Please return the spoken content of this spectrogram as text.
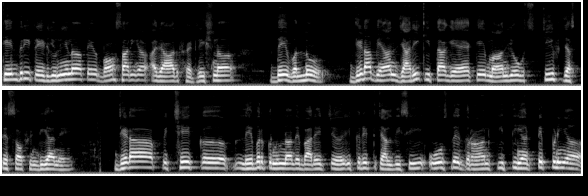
ਕੇਂਦਰੀ ਟ੍ਰੇਡ ਯੂਨੀਅਨਾਂ ਤੇ ਬਹੁਤ ਸਾਰੀਆਂ ਆਜ਼ਾਦ ਫੈਡਰੇਸ਼ਨਾਂ ਦੇ ਵੱਲੋਂ ਜਿਹੜਾ ਬਿਆਨ ਜਾਰੀ ਕੀਤਾ ਗਿਆ ਹੈ ਕਿ ਮਾਨਯੋਗ ਚੀਫ ਜਸਟਿਸ ਆਫ ਇੰਡੀਆ ਨੇ, ਜਿਹੜਾ ਪਿੱਛੇ ਇੱਕ ਲੇਬਰ ਕਾਨੂੰਨਾਂ ਦੇ ਬਾਰੇ ਚ ਇੱਕ ਰਿਟ ਚੱਲਦੀ ਸੀ, ਉਸ ਦੇ ਦੌਰਾਨ ਕੀਤੀਆਂ ਟਿੱਪਣੀਆਂ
